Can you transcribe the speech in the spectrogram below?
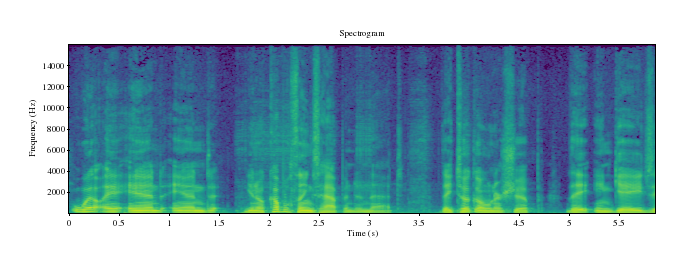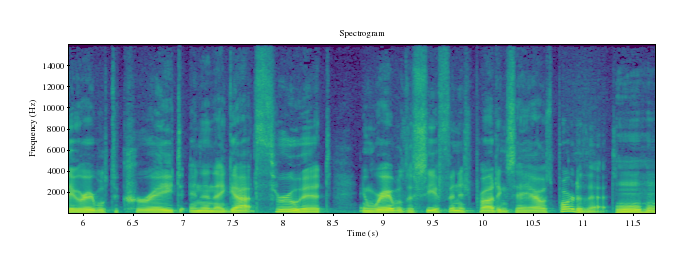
Well, and and you know, a couple things happened in that. They took ownership. They engaged. They were able to create, and then they got through it, and we're able to see a finished product and say, "Hey, I was part of that." Mm-hmm.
